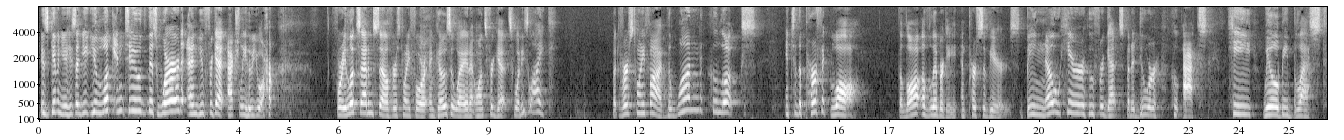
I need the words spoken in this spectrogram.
is given you. He said, You, you look into this word and you forget actually who you are. For he looks at himself, verse 24, and goes away and at once forgets what he's like. But verse 25, the one who looks into the perfect law, the law of liberty and perseveres, being no hearer who forgets, but a doer who acts, he will be blessed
